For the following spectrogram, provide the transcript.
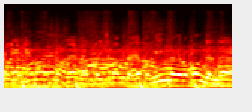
この絵がねやっぱ一番見たい。やっぱみんな喜んでんで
